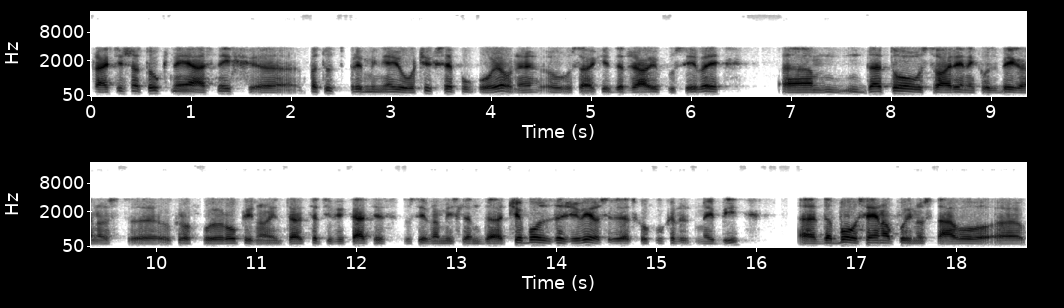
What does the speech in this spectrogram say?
praktično toliko nejasnih, pa tudi spreminjajočih se pogojev ne, v vsaki državi posebej, um, da to ustvarja neko zbeganost uh, okrog po Evropi. No, in ta certifikat, jaz osebno mislim, da če bo zaživel, seveda, kako kar naj bi, da bo vseeno poenostavil uh,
